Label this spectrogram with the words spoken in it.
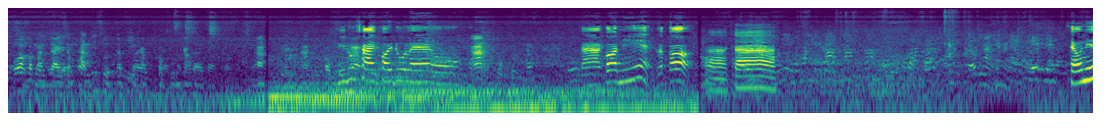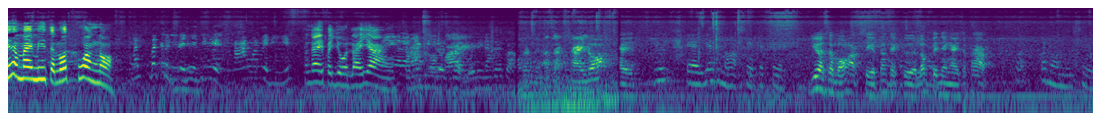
เพราะว่ากำลังใจสำคัญที่สุดครับพี่ครับขอบคุณครับอะอะขอบคุณมีลูกชายคอยดูแลโอ้อะขอบคุณครับตาก้อนนี้แล้วก็ตาตา ถวนี้ทำไมมีแต่รถพ่วงเนาะมันมันขึ้นเป็นอย่างที่ทางมันไม่ดีมันได้ประโยชน์หลายอย่าง อาจากชัยเนาะไอ้แกเยื่อสมองอักเสบจะเกิดเยื่อสมองอักเสบตั้งแต่เกิดแล้วเป็นยังไงสภาพ ก็นอนเฉย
